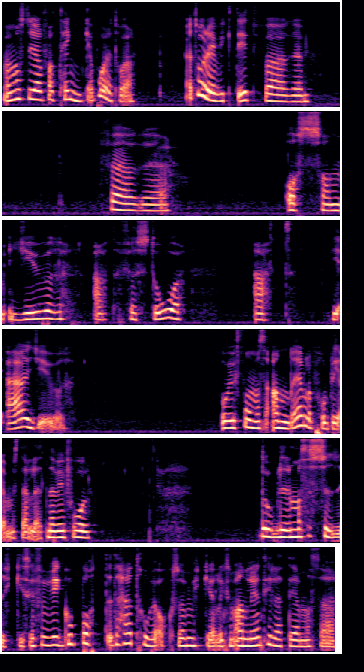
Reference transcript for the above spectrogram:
Man måste i alla fall tänka på det tror jag. Jag tror det är viktigt för eh, för eh, oss som djur att förstå att vi är djur. Och vi får massa andra jävla problem istället. När vi får... Då blir det massa psykiska, för vi går bort... Det här tror jag också är mycket liksom anledningen till att det är massa...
